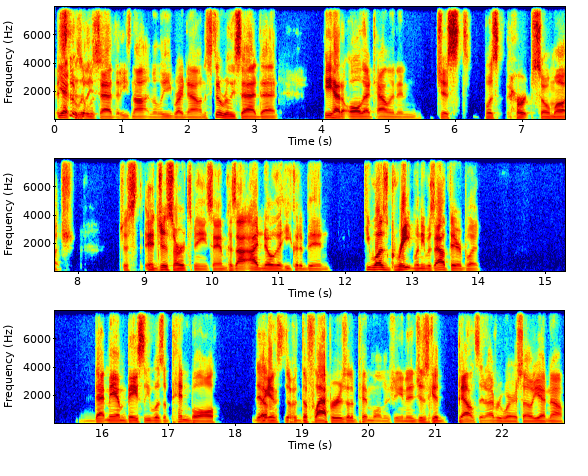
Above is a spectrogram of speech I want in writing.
It's Yeah, still really was- sad that he's not in the league right now, and it's still really sad that he had all that talent and just was hurt so much. Just it just hurts me, Sam, because I, I know that he could have been. He was great when he was out there, but that man basically was a pinball against the, the flappers of the pinball machine and just get bouncing everywhere. So yeah, no,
